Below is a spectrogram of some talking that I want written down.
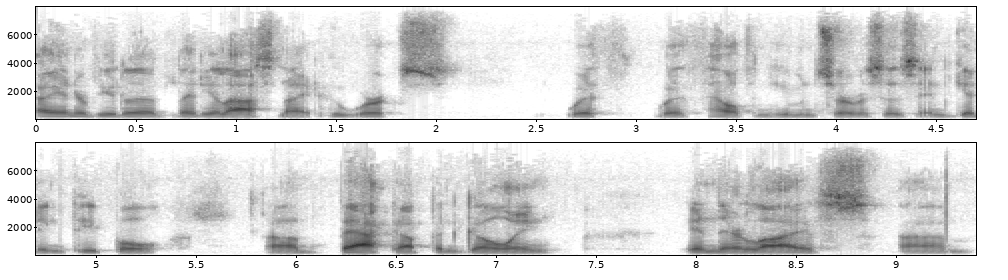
I interviewed a lady last night who works with with Health and Human Services and getting people uh, back up and going in their lives. Um,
